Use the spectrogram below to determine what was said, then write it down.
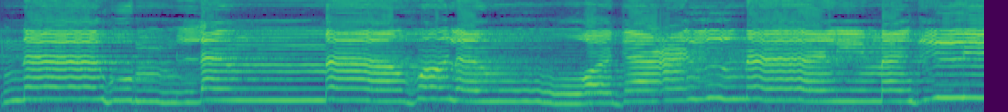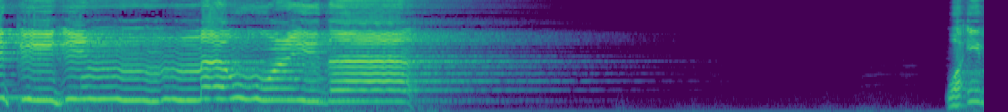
أهلكناهم وإذ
